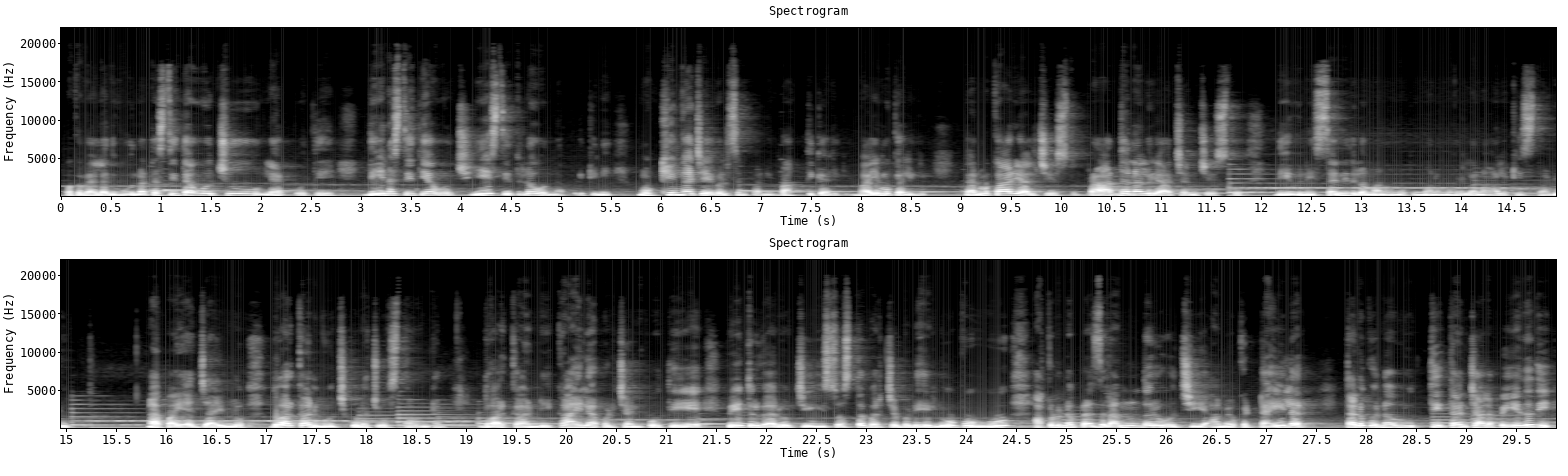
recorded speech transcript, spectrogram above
ఒకవేళ అది ఉన్నత స్థితి అవ్వచ్చు లేకపోతే దీన స్థితి అవ్వచ్చు ఏ స్థితిలో ఉన్నప్పటికీ ముఖ్యంగా చేయవలసిన పని భక్తి కలిగి భయము కలిగి ధర్మకార్యాలు చేస్తూ ప్రార్థనలు యాచన చేస్తూ దేవుని సన్నిధిలో మనం ఉన్నప్పుడు మన మూరలను ఆలకిస్తాడు. ఆ పై అధ్యాయంలో ద్వారకాని గురించి కూడా చూస్తూ ఉంటాం. ద్వారకా అండి కాయలాపడి చనిపోతే పేతురు గారు వచ్చి స్వస్థపరచబడే లోపు అక్కడున్న ప్రజలందరూ వచ్చి ఆమె ఒక టైలర్ తనకున్న వృత్తి తను చాలా పేదది.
